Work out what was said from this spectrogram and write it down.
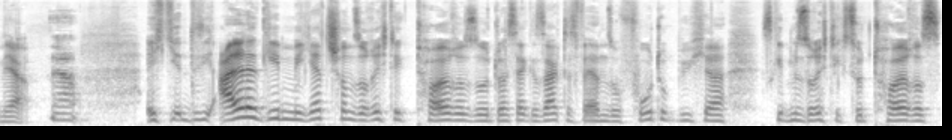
Ja. Ja. Ich, die alle geben mir jetzt schon so richtig teure, so, du hast ja gesagt, das wären so Fotobücher. Es gibt mir so richtig so teures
